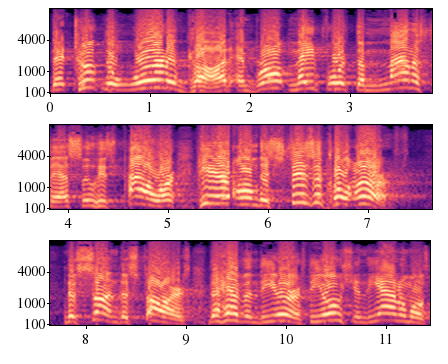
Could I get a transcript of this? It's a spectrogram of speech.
that took the Word of God and brought, made forth the manifest through His power here on this physical earth. The sun, the stars, the heaven, the earth, the ocean, the animals,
